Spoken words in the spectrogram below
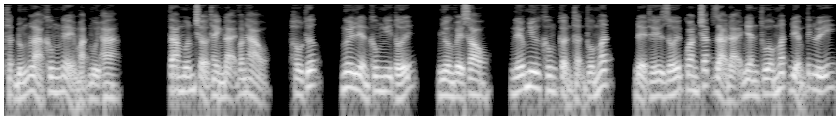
thật đúng là không nể mặt mũi a. Ta muốn trở thành đại văn hảo, hầu tước, ngươi liền không nghĩ tới, nhường về sau, nếu như không cẩn thận thua mất, để thế giới quan chắc giả đại nhân thua mất điểm tích lũy.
